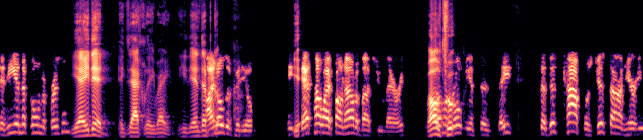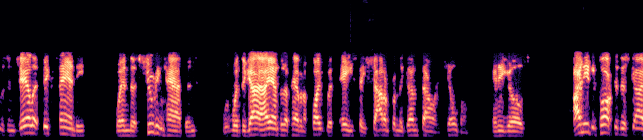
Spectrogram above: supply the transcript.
did he end up going to prison? yeah, he did exactly right. He ended up. I know the video. He, Yeah. That's how I found out about you, Larry. Well, Someone wrote me and says they said this cop was just on here. He was in jail at Big Sandy when the shooting happened with the guy I ended up having a fight with, Ace. They shot him from the gun tower and killed him. And he goes, I need to talk to this guy,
